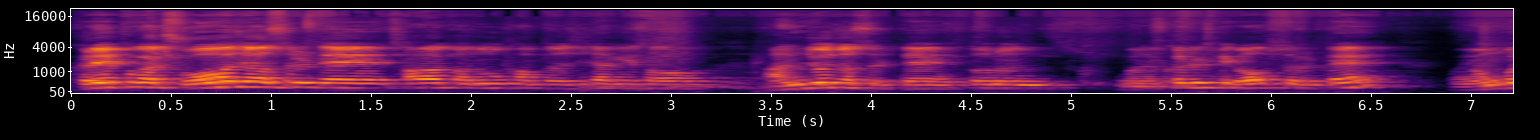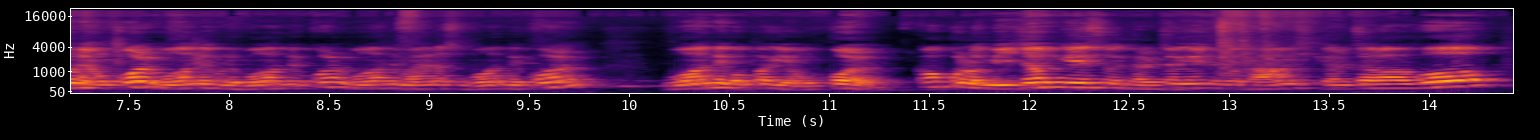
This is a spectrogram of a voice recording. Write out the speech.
그래프가 주어졌을 때 차원과 우함부터 시작해서 안 주어졌을 때 또는 뭐냐 그래프가 없을 때뭐 0분의 0꼴, 무한대 분의 무한대 꼴, 무한대 마이너스 무한대 꼴, 무한대 곱하기 0꼴 거꾸로 미정계수 결정해주고 상항식 결정하고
